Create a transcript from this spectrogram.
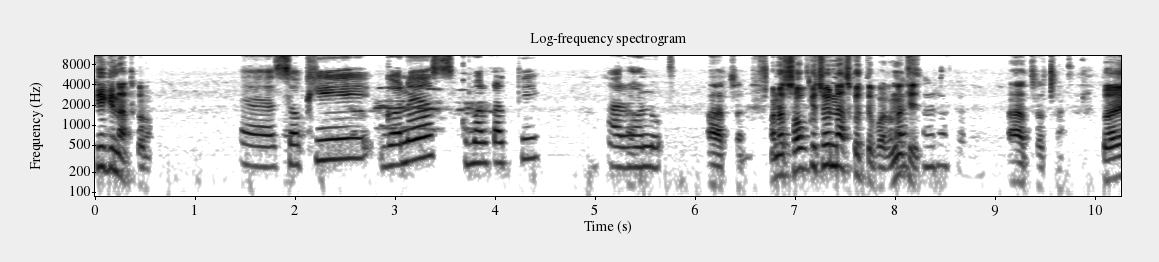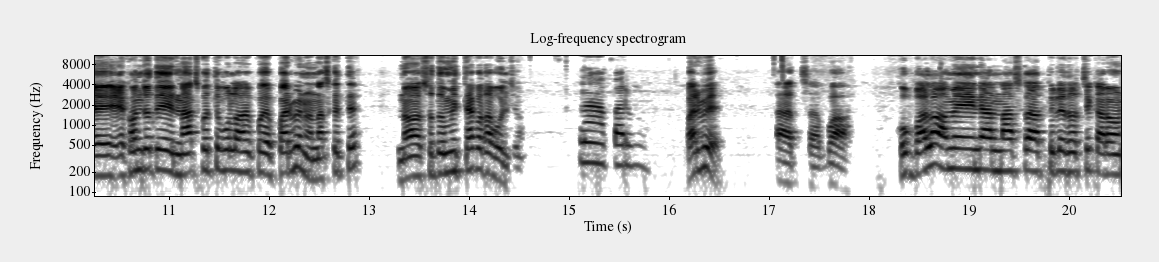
কি কি নাচ করো? সখী গণেশ কুমার কার্তিক আর অনু। আচ্ছা মানে সব কিছুই নাচ করতে পারো নাকি? আচ্ছা আচ্ছা। তো এখন যদি নাচ করতে বলা হয় পারবে না নাচ করতে? না শুধু মিথ্যা কথা বলছো? না পারব। পারবে? আচ্ছা বাহ। খুব ভালো আমি ইনার নাচটা তুলে ধরছি কারণ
